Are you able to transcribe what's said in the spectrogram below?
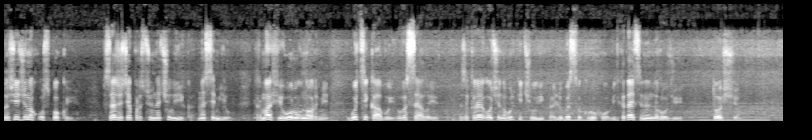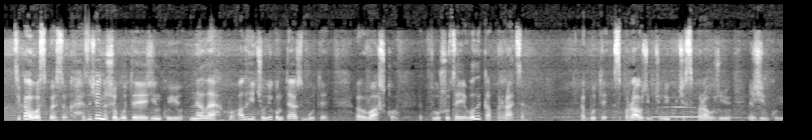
Лишіть жінок у спокої. Все життя працюй на чоловіка, на сім'ю. Тримай фігуру в нормі, будь цікавою, веселою, закрий очі на гульки чоловіка, люби свекруху, відкатайся не народжуй тощо. Цікавий список. Звичайно, що бути жінкою нелегко, але і чоловіком теж бути е, важко, тому що це є велика праця бути справжнім чоловіком чи справжньою жінкою.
